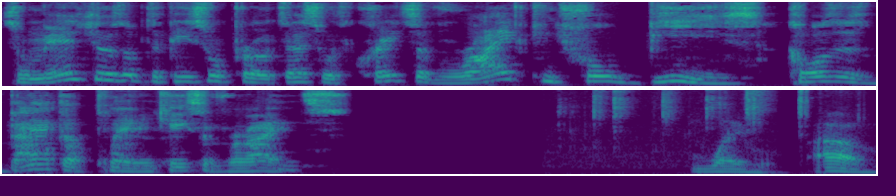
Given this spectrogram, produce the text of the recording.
So, man shows up to peaceful protests with crates of riot control bees, causes backup plan in case of riots. Wait. Oh.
